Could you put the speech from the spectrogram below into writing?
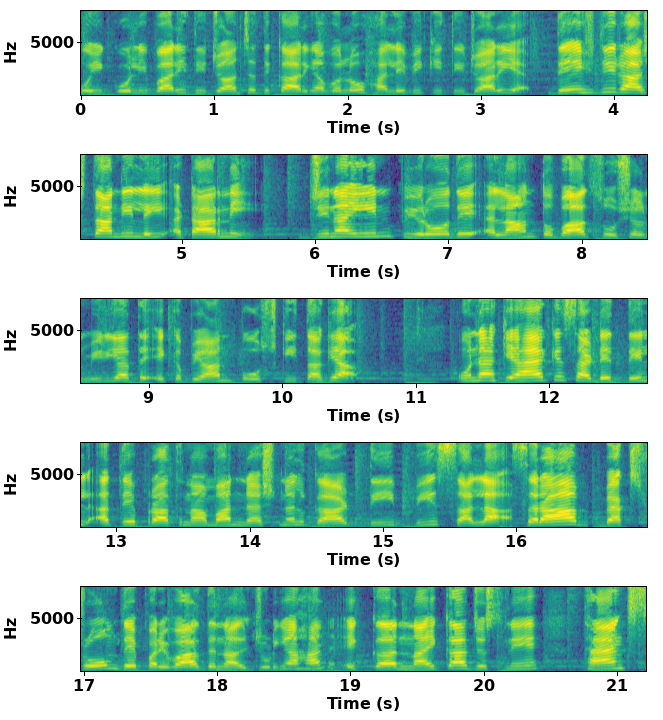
ਹੋਈ ਗੋਲੀਬਾਰੀ ਦੀ ਜਾਂਚ ਅਧਿਕਾਰੀਆਂ ਵੱਲੋਂ ਹਾਲੇ ਵੀ ਕੀਤੀ ਜਾ ਰਹੀ ਹੈ। ਦੇਸ਼ ਦੀ ਰਾਜਧਾਨੀ ਲਈ ਅਟਾਰਨੀ ਜਿਨਾਇਨ ਪਿਊਰੋ ਦੇ ਐਲਾਨ ਤੋਂ ਬਾਅਦ ਸੋਸ਼ਲ ਮੀਡੀਆ ਤੇ ਇੱਕ ਬਿਆਨ ਪੋਸਟ ਕੀਤਾ ਗਿਆ। ਉਹਨਾਂ ਕਿਹਾ ਹੈ ਕਿ ਸਾਡੇ ਦਿਲ ਅਤੇ ਪ੍ਰਾਰਥਨਾਵਾਂ ਨੈਸ਼ਨਲ ਗਾਰਡ ਦੀ 20 ਸਾਲਾ ਸਰਾ ਬੈਕਸਟ੍ਰੋਮ ਦੇ ਪਰਿਵਾਰ ਦੇ ਨਾਲ ਜੁੜੀਆਂ ਹਨ। ਇੱਕ ਨਾਇਕਾ ਜਿਸ ਨੇ ਥੈਂਕਸ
